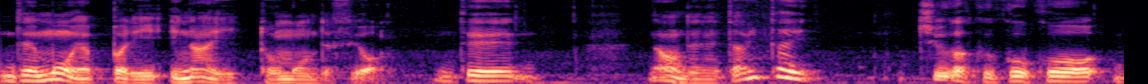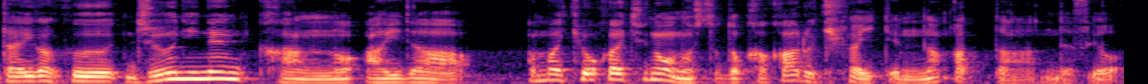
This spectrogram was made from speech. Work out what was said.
でもやっぱりいないと思うんですよ。でなのでね大体中学高校大学12年間の間あんまり境界知能の人と関わる機会っていうのなかったんですよ。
